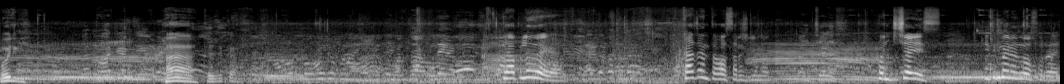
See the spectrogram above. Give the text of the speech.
होईल की. हां त्याचं काय? ते आपलंच आहे का? काय सांगता वासराची किंमत? पंचेचाळीस. पंचेचाळीस. किती महिन्याचा वासर आहे?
